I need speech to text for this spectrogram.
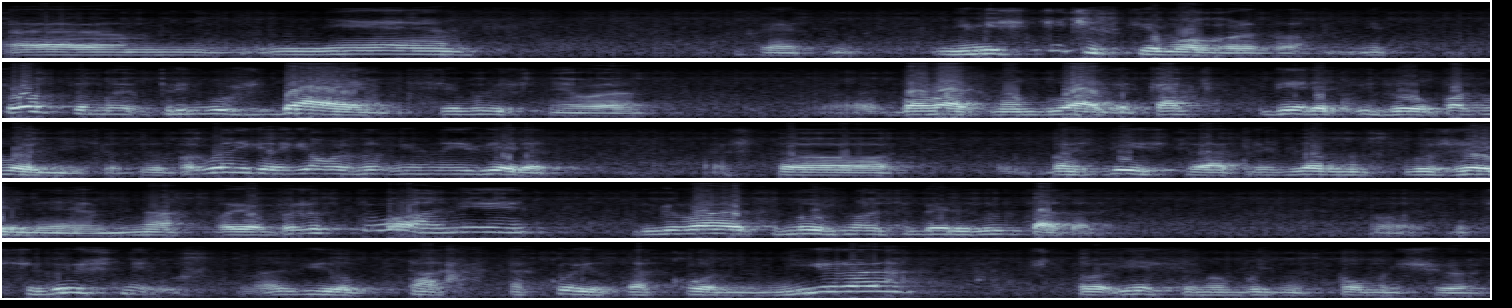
э, не, сказать, не мистическим образом, не просто мы принуждаем Всевышнего э, давать нам благо, как верят идолопоклонники. Идолопоклонники таким образом именно и верят, что воздействуя определенным служением на свое божество, они добиваются нужного себе результата. Вот. Всевышний установил так, такой закон мира, что если мы будем с помощью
